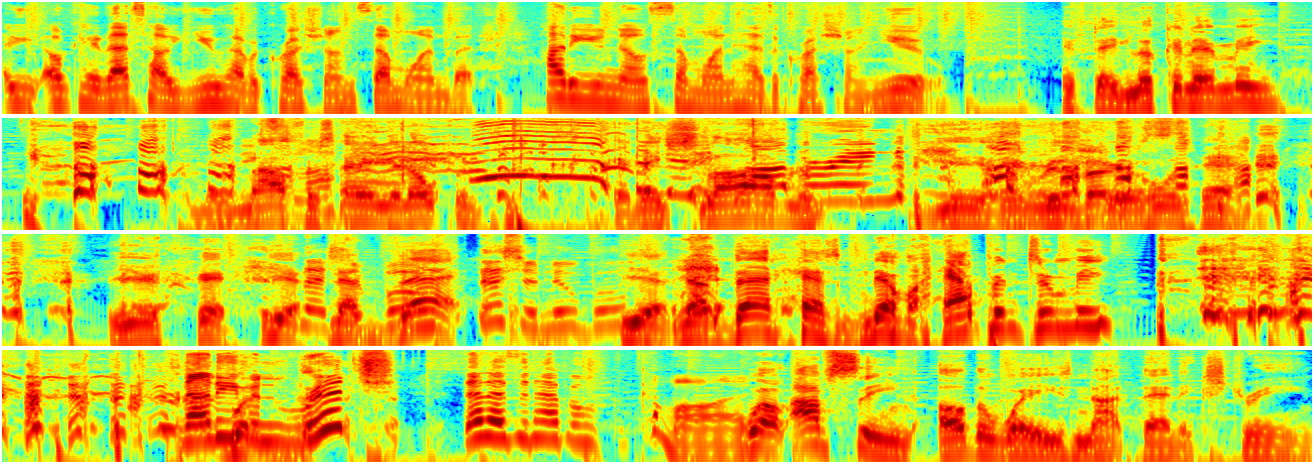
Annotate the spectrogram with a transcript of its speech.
Okay, that's how you have a crush on someone, but how do you know someone has a crush on you? If they looking at me and their mouth is hanging open and they slobbering, yeah, in reverse. Yeah, yeah, yeah. That's Now your that, That's your new boo. yeah, now that has never happened to me. Not even rich? That hasn't happened. Come on. Well, I've seen other ways, not that extreme.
